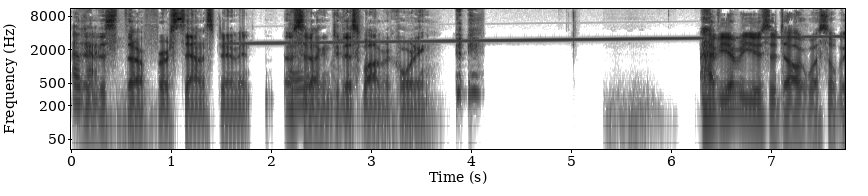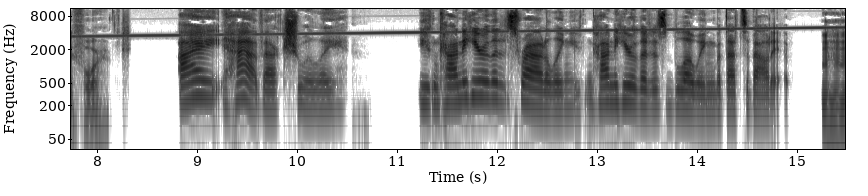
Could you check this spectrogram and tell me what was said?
Okay. This is our first sound experiment. Let's see if I can do this while I'm recording. Have you ever used a dog whistle before? I have actually. You can kind of hear that it's rattling. You can kind of hear that it's blowing, but that's about it. hmm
